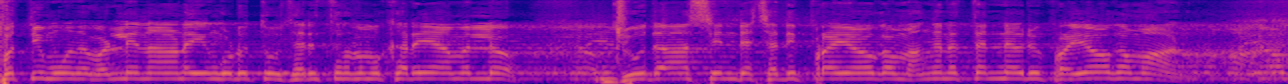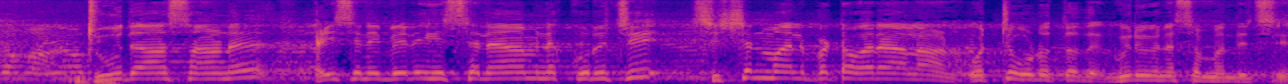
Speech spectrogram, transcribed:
മുപ്പത്തിമൂന്ന് വെള്ളി നാണയം കൊടുത്തു. ചരിത്രം നമുക്കറിയാമല്ലോ. ജൂദാസിന്റെ ചതിപ്രയോഗം അങ്ങനെ തന്നെ ഒരു പ്രയോഗമാണ്. ജൂദാസ് ആണ് ഐസ നബി അലൈഹി ഇസ്ലാമിനെ കുറിച്ച് ശിഷ്യന്മാരിൽപ്പെട്ട ഒരാളാണ് ഒറ്റ കൊടുത്തത് ഗുരുവിനെ സംബന്ധിച്ച്.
